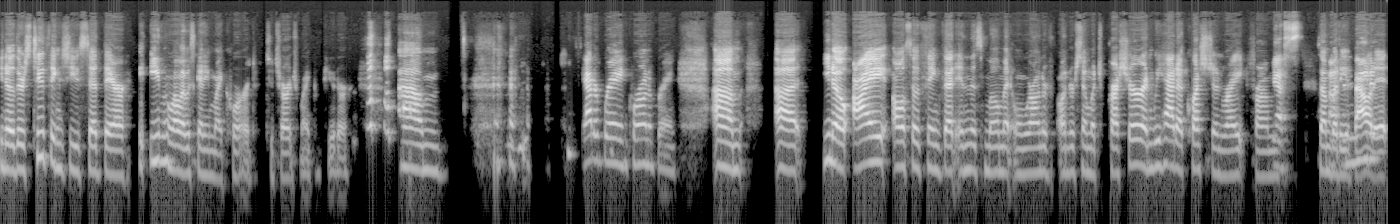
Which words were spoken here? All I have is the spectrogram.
you know there's two things you said there even while i was getting my cord to charge my computer um scatterbrain corona brain um uh you know, I also think that in this moment when we're under under so much pressure, and we had a question right from yes somebody uh, about it.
